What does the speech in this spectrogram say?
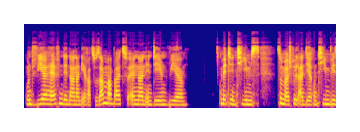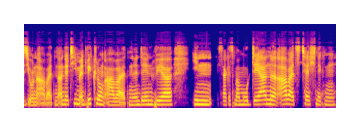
und wir helfen denen dann an ihrer Zusammenarbeit zu ändern, indem wir mit den Teams zum Beispiel an deren Teamvision arbeiten, an der Teamentwicklung arbeiten, in denen wir ihnen, ich sage jetzt mal, moderne Arbeitstechniken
